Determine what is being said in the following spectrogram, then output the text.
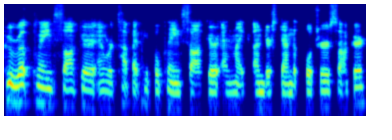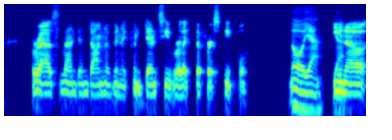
grew up playing soccer and were taught by people playing soccer and like understand the culture of soccer whereas Landon Donovan and Clint Dempsey were like the first people. Oh yeah, yeah. you know.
